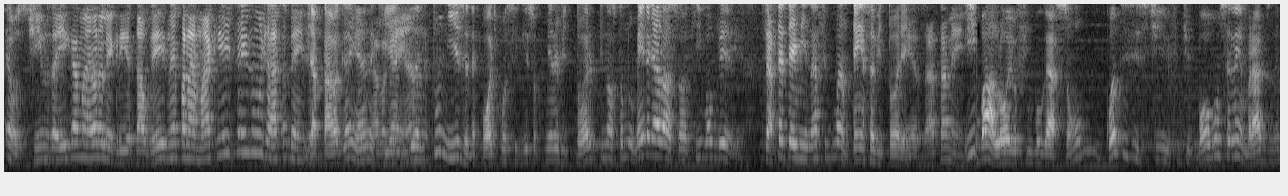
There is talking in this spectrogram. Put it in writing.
É, os times aí com a maior alegria, talvez, né? Panamá que fez um já também. viu? Já tava ganhando Tava aqui. ganhando. Tunísia, né? Pode conseguir sua primeira vitória, porque nós estamos no meio da gravação aqui. Vamos ver se até terminar se mantém essa vitória aí. Exatamente. E o Baló e o Fimbogação, enquanto existir futebol, vão ser lembrados, né?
